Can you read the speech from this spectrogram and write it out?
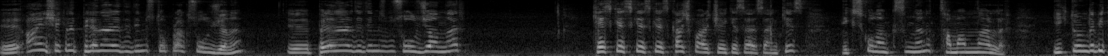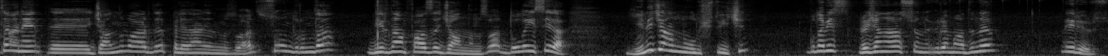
Ee, aynı şekilde planer dediğimiz toprak solucanı. E, planer dediğimiz bu solucanlar kes kes kes kes kaç parçaya kesersen kes eksik olan kısımlarını tamamlarlar. İlk durumda bir tane e, canlı vardı, planerimiz vardı. Son durumda birden fazla canlımız var. Dolayısıyla yeni canlı oluştuğu için buna biz rejenerasyonlu üreme adını veriyoruz.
